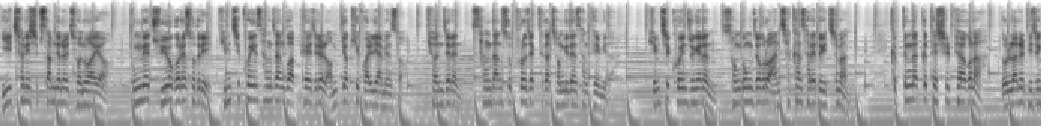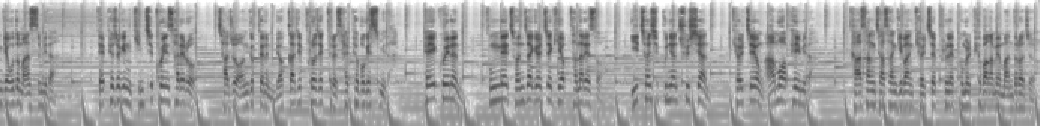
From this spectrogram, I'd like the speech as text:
2023년을 전후하여 국내 주요 거래소들이 김치 코인 상장과 폐지를 엄격히 관리하면서 현재는 상당수 프로젝트가 정리된 상태입니다. 김치 코인 중에는 성공적으로 안착한 사례도 있지만 급등락 끝에 실패하거나 논란을 빚은 경우도 많습니다. 대표적인 김치 코인 사례로 자주 언급되는 몇 가지 프로젝트를 살펴보겠습니다. 페이코인은 국내 전자결제 기업 다날에서 2019년 출시한 결제용 암호화폐입니다. 가상 자산 기반 결제 플랫폼을 표방하며 만들어져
